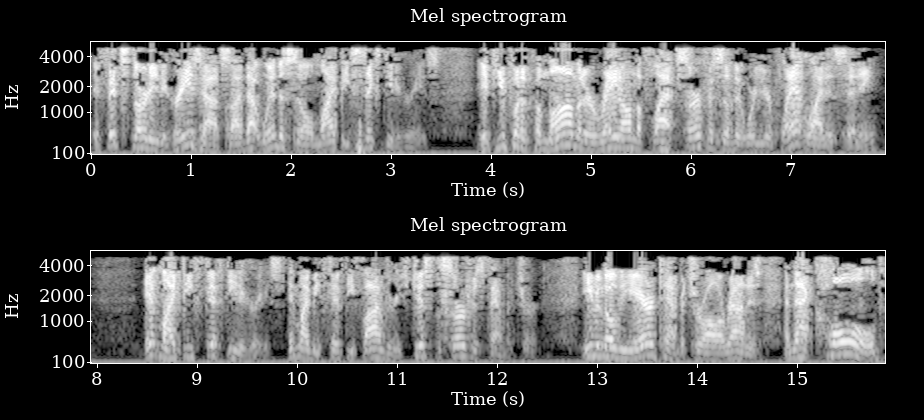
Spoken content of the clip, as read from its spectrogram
If it's 30 degrees outside, that windowsill might be 60 degrees. If you put a thermometer right on the flat surface of it where your plant light is sitting, it might be 50 degrees. It might be 55 degrees, just the surface temperature. Even though the air temperature all around is, and that cold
